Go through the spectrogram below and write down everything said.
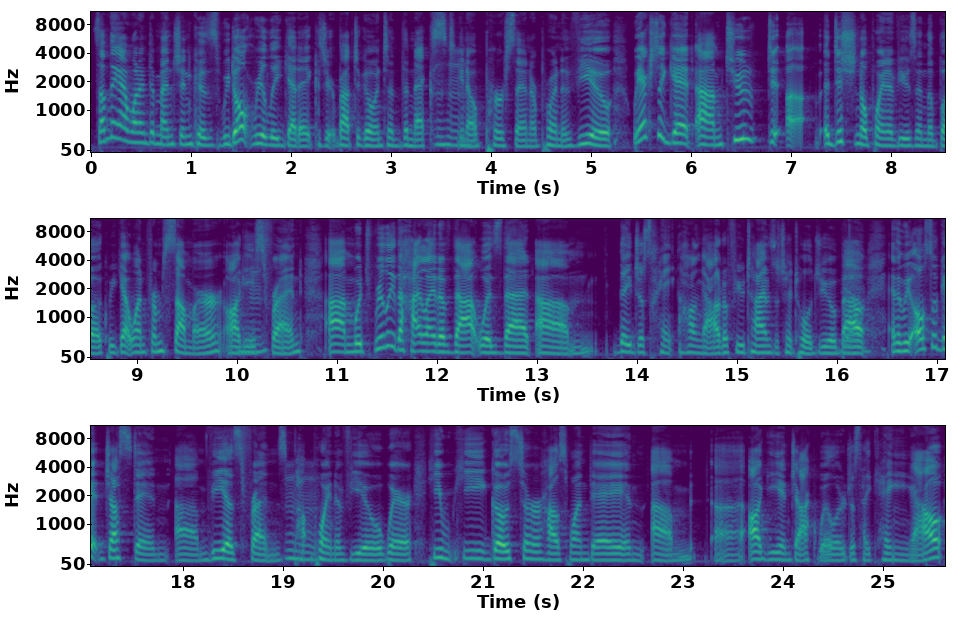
Something I wanted to mention because we don't really get it because you're about to go into the next, Mm-hmm. you know, person or point of view. We actually get um, two d- uh, additional point of views in the book. We get one from Summer, Augie's Mm-hmm. friend, um, which really the highlight of that was that um, they just hung out a few times, which I told you about. And then we also get Justin, um, Via's friend's Mm-hmm. point of view, where he he goes to her house one day and um, uh, Augie and Jack Will are just like hanging out,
